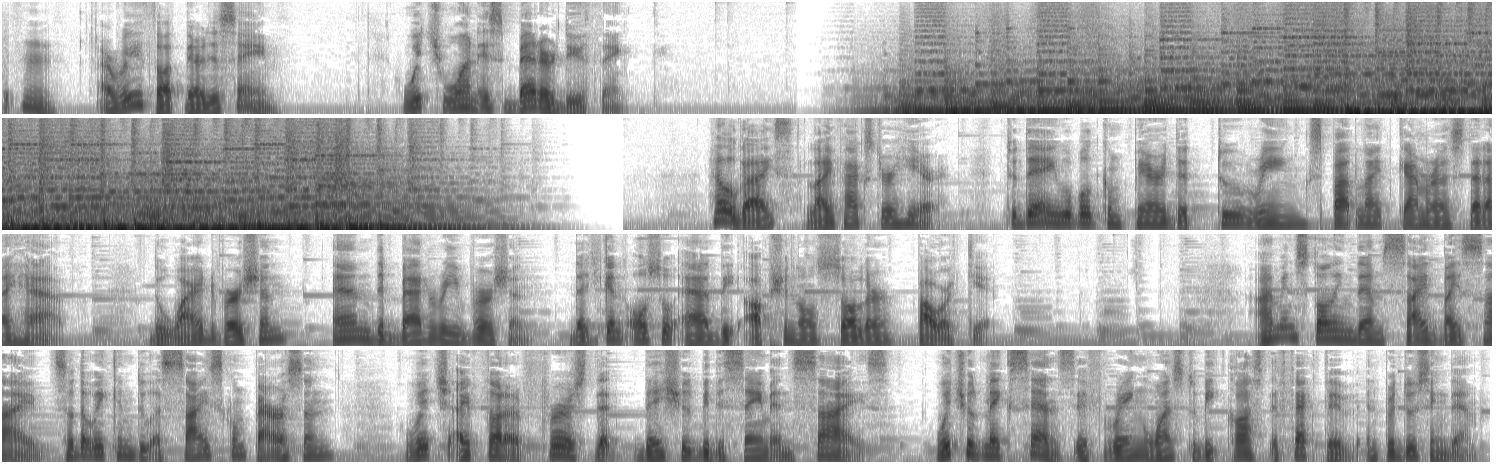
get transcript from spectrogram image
Hmm, I really thought they're the same. Which one is better, do you think? Hello guys, Lifehackster here. Today we will compare the two ring spotlight cameras that I have, the wired version and the battery version that you can also add the optional solar power kit. I'm installing them side by side so that we can do a size comparison which I thought at first that they should be the same in size, which would make sense if Ring wants to be cost effective in producing them.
